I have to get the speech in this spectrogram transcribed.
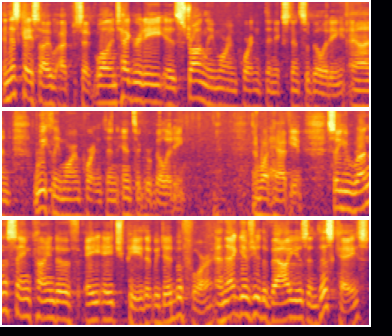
In this case, I, I, said, well, integrity is strongly more important than extensibility and weakly more important than integrability and what have you. So you run the same kind of AHP that we did before, and that gives you the values in this case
